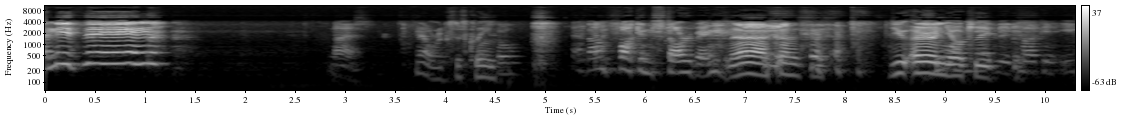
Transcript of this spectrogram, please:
anything. Nice. That works. it's clean. Cool. I'm fucking starving. Nah, you earn You your won't keep. Let me fucking eat.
